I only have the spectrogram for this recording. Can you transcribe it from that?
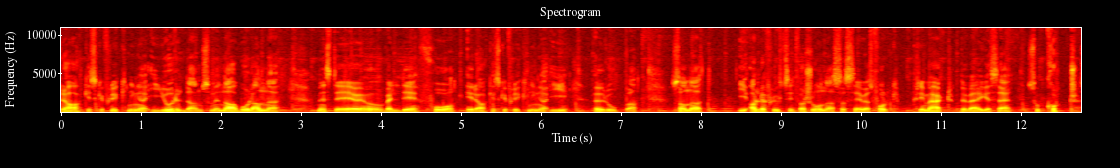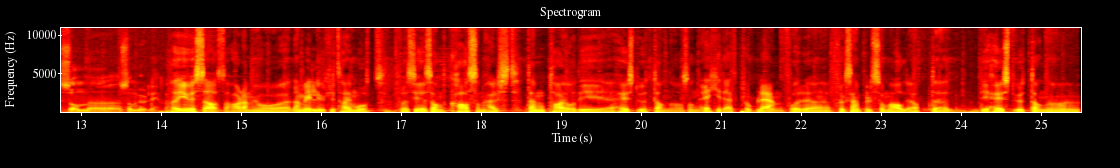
irakiske flyktninger i Jordan, som er nabolandet, mens det er jo veldig få irakiske flyktninger i Europa. Sånn at i alle fluktsituasjoner så ser vi at folk primært beveger seg så kort som, uh, som mulig. For I USA så har de jo De vil jo ikke ta imot, for å si det sånn, hva som helst. De tar jo de høyst utdanna og sånn. Er ikke det et problem for uh, f.eks. Somalia at uh, de høyst utdanna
